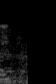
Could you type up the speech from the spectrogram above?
an.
